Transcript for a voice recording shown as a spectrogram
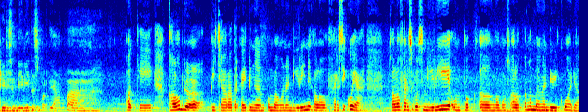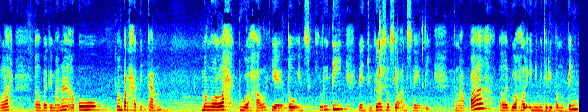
diri sendiri itu seperti apa? Oke, kalau berbicara terkait dengan pembangunan diri nih kalau versiku ya. Kalau versiku sendiri untuk eh, ngomong soal pengembangan diriku adalah eh, bagaimana aku memperhatikan mengolah dua hal yaitu insecurity dan juga social anxiety. Kenapa eh, dua hal ini menjadi penting?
